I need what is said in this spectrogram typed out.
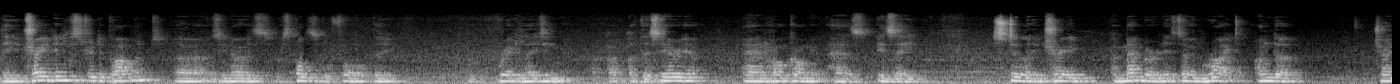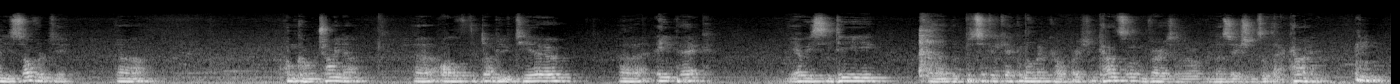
the Trade Industry Department, uh, as you know, is responsible for the regulating of, this area, and Hong Kong has is a still a trade a member in its own right under Chinese sovereignty. Uh, Hong Kong, China, uh, of the WTO, uh, APEC, the OECD, the Pacific Economic Cooperation Council, and various other organizations of that kind.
